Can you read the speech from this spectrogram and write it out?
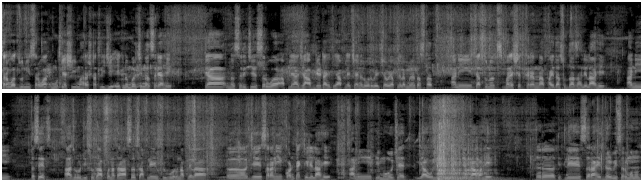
सर्वात जुनी सर्वात मोठी अशी महाराष्ट्रातली जी एक नंबरची नर्सरी आहे त्या नर्सरीचे सर्व आपल्या ज्या अपडेट आहेत ह्या आपल्या चॅनलवर वेळच्या वेळी आपल्याला मिळत असतात. आणि त्यातूनच बऱ्याच शेतकऱ्यांना फायदासुद्धा झालेला आहे. आणि तसेच आज रोजीसुद्धा आपण आता असंच आपल्या यूट्यूबवरून आपल्याला जे सरांनी कॉन्टॅक्ट केलेला आहे आणि ते मोहोळचे आहेत यावली जे गाव आहे तर तिथले सर आहेत दळवी सर म्हणून.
